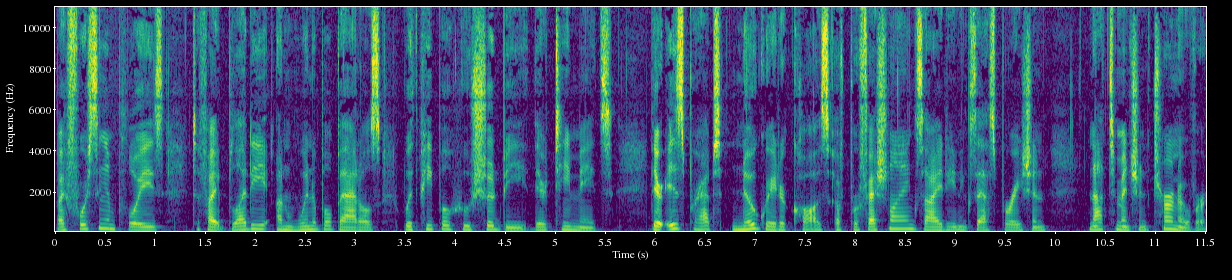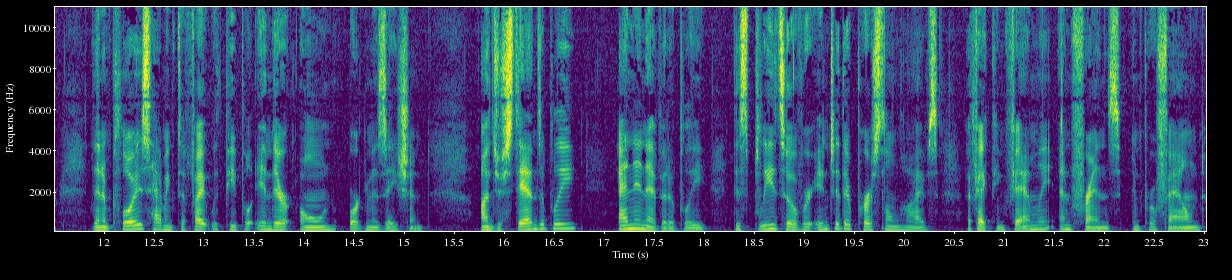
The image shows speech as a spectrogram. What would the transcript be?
by forcing employees to fight bloody, unwinnable battles with people who should be their teammates. There is perhaps no greater cause of professional anxiety and exasperation, not to mention turnover, than employees having to fight with people in their own organization. Understandably and inevitably, this bleeds over into their personal lives, affecting family and friends in profound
